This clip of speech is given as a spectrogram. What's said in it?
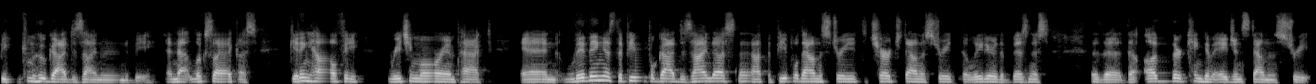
become who god designed them to be. And that looks like us getting healthy reaching more impact and living as the people god designed us not the people down the street the church down the street the leader the business the, the other kingdom agents down the street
